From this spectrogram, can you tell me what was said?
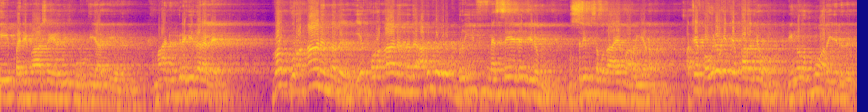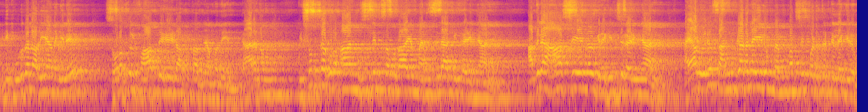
ഈ പരിഭാഷ എഴുതി പൂർത്തിയാക്കിയത്. നമ്മൾ അനുഗ്രഹീതരല്ലേ? ഖുർആൻ എന്നത് ഈ ഖുർആൻ എന്നത് അതിന്റെ ഒരു ബ്രീഫ് മെസ്സേജ് എങ്കിലും മുസ്ലിം സമുദായം അറിയണം. പക്ഷെ പൗരോഹിത്യം പറഞ്ഞു നിങ്ങളൊന്നും അറിയരുത്. ഇനി കൂടുതൽ അറിയാണെങ്കിൽ സൂറത്തുൽ ഫാത്തിഹയുടെ അർത്ഥം അറിഞ്ഞാൽ മതി. കാരണം വിശുദ്ധ ഖുർആൻ മുസ്ലിം സമുദായം മനസ്സിലാക്കി കഴിഞ്ഞാൽ അതിലെ ആശയങ്ങൾ ഗ്രഹിച്ചു കഴിഞ്ഞാൽ അയാൾ ഒരു സംഘടനയിലും മെമ്പർഷിപ്പ് എടുത്തിട്ടില്ലെങ്കിലും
